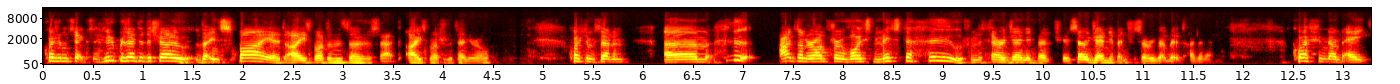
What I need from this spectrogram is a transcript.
Question six: Who presented the show that inspired Smarter Than the Social Sack? Are You Smarter Than the Ten-Year-Old? Question seven: um, Who? Alexander Armstrong voiced Mr. Who from the Sarah Jane Adventures. Sarah Jane Adventures. Sorry, we got a bit of time in there. Question number eight:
